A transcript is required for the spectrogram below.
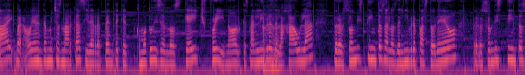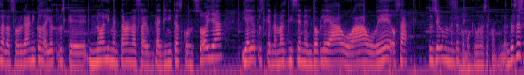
hay, bueno, obviamente muchas marcas y de repente que, como tú dices, los cage free, ¿no? Que están libres de la jaula, pero son distintos a los de libre pastoreo, pero son distintos a los orgánicos. Hay otros que no alimentaron las gallinitas con soya y hay otros que nada más dicen el doble A o A o B, o sea, entonces llega un momento como que uno se confunde. Entonces,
